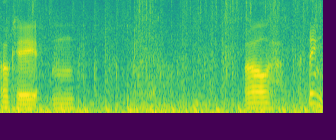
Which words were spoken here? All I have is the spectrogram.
Okay, mm. Well, I think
